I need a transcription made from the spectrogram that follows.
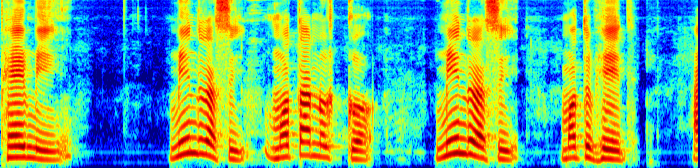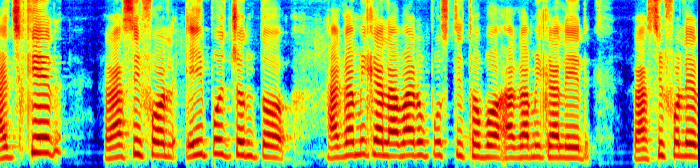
ফেমি। মীন রাশি, মতানৈক্য। মীন রাশি, মতভেদ। আজকের রাশিফল এই পর্যন্ত। আগামীকাল আবার উপস্থিত হব আগামীকালের রাশিফলের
